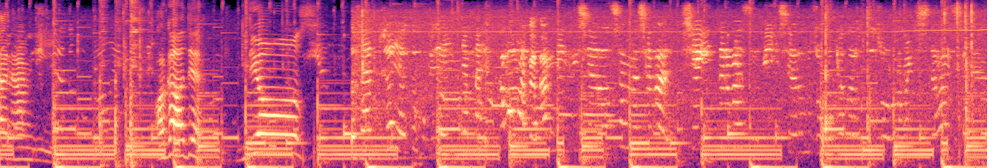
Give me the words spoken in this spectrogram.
zaten hem değil. Aga hadi. Gidiyoruz. Özel güzel şey yakın bu bile istemez. Tamam aga ben bilgisayar alsam mesela şey indirmezsin bilgisayarımızı o kadar da zorlamak istemezsin.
